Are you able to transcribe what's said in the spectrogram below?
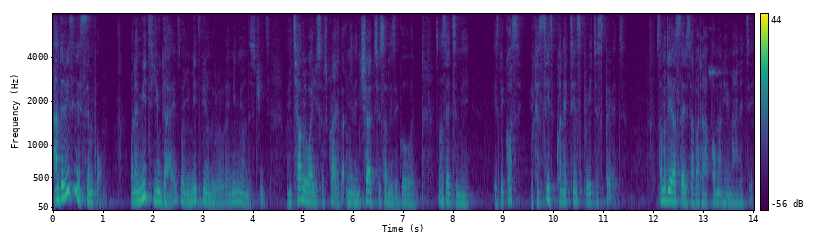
and the reason is simple. When I meet you guys, when you meet me on the road, you meet me on the streets, when you tell me why you subscribe, I mean, in church two Sundays ago, someone said to me, it's because you can see it connecting spirit to spirit. Somebody else said it's about our common humanity.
